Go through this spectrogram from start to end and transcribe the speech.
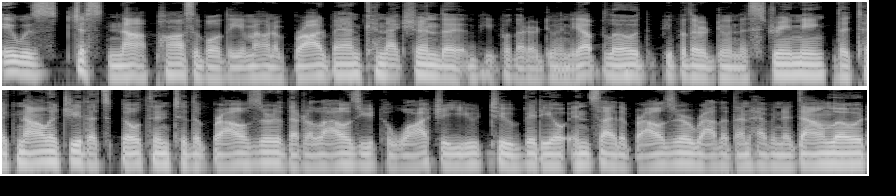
it was just not possible. The amount of broadband connection, the people that are doing the upload, the people that are doing the streaming, the technology that's built into the browser that allows you to watch a YouTube video inside the browser rather than having to download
